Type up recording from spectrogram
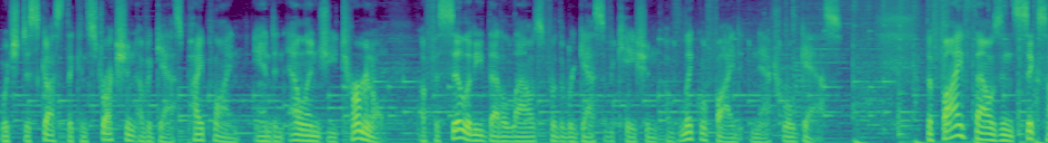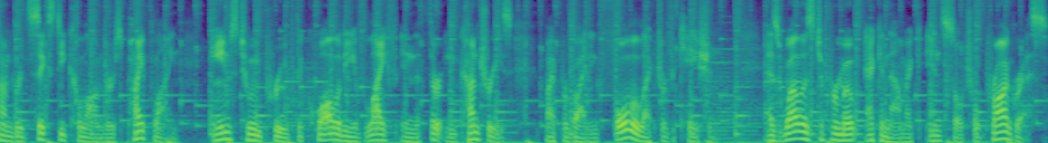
which discuss the construction of a gas pipeline and an LNG terminal, a facility that allows for the regasification of liquefied natural gas. The 5,660 kilometers pipeline aims to improve the quality of life in the 13 countries by providing full electrification, as well as to promote economic and social progress.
